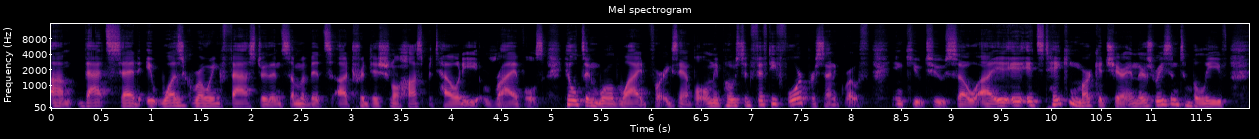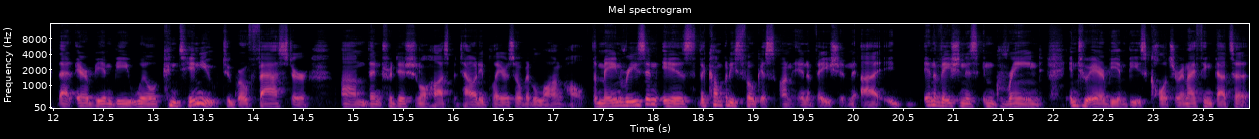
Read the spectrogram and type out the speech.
Um, that said, it was growing faster than some of its uh, traditional hospitality rivals. Hilton Worldwide, for example, only posted 54% growth in Q2. So uh, it, it's taking market share, and there's reason to believe that Airbnb will continue to grow faster um, than traditional hospitality players over the long haul. The main reason is the company's focus on innovation. Uh, innovation is ingrained into Airbnb's culture. And I think that's a,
